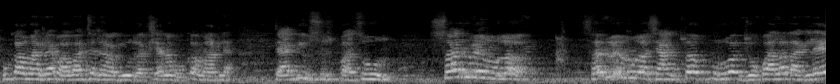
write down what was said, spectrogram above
भुका मारल्या बाबाच्या नाव घेऊन रक्षानं भुका मारल्या. त्या दिवसापासून सर्व मुलं सर्व मुलं शांतपूर्वक झोपायला लागले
